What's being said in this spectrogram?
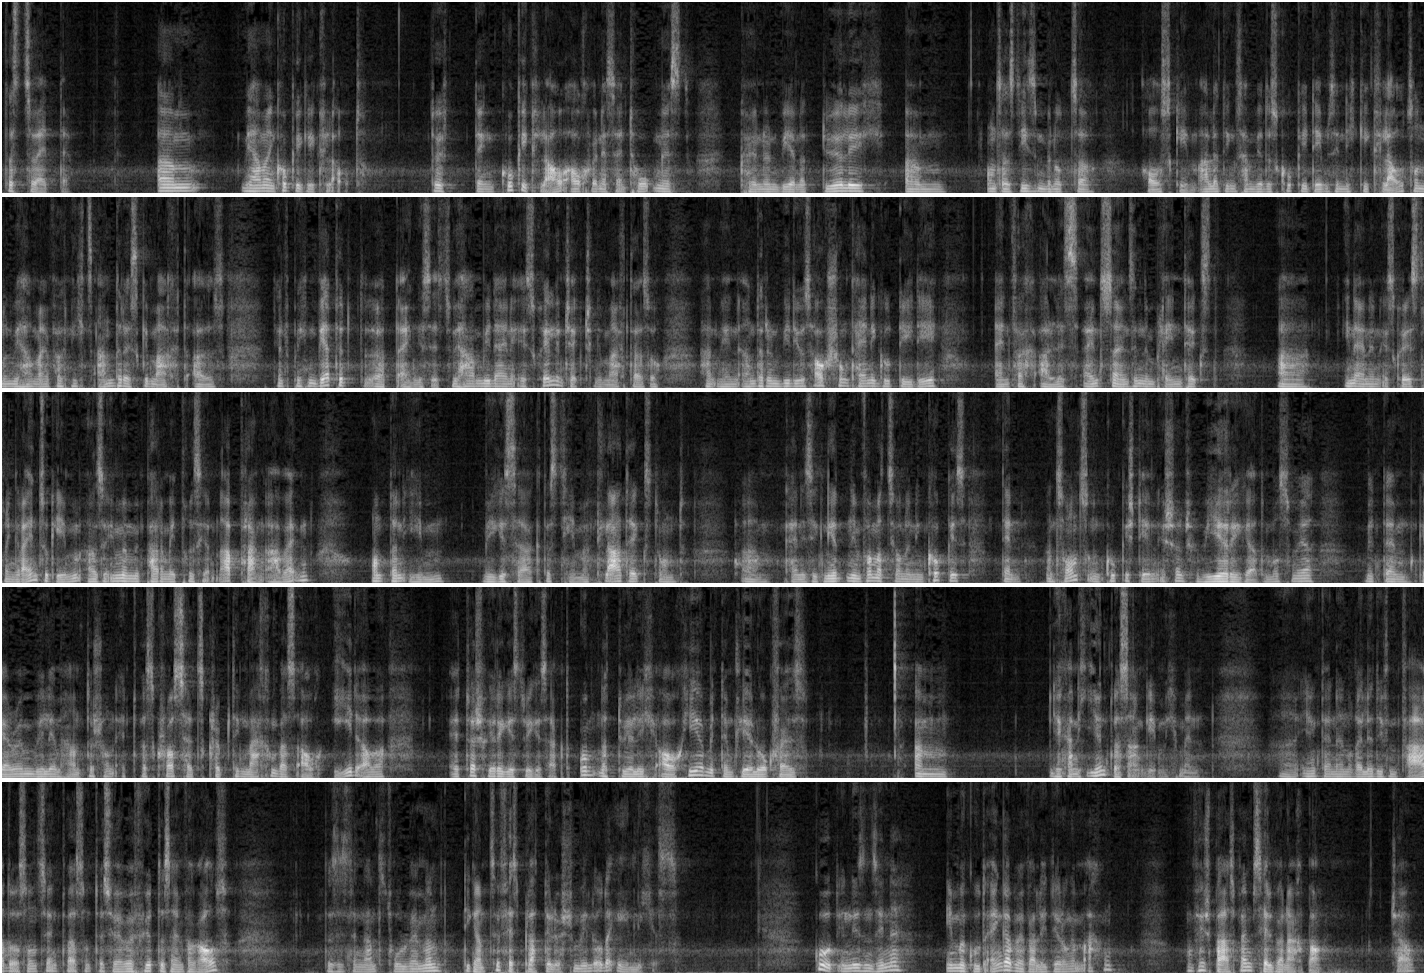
Das zweite, ähm, wir haben ein Cookie geklaut. Durch den Cookie Klau, auch wenn es ein Token ist, können wir natürlich ähm, uns als diesen Benutzer ausgeben. Allerdings haben wir das Cookie in dem Sinne nicht geklaut, sondern wir haben einfach nichts anderes gemacht als die entsprechenden Werte dort eingesetzt. Wir haben wieder eine SQL-Injection gemacht, also hatten wir in anderen Videos auch schon keine gute Idee, einfach alles eins zu eins in den Plaintext äh, in einen SQL-String reinzugeben, also immer mit parametrisierten Abfragen arbeiten und dann eben, wie gesagt, das Thema Klartext und ähm, keine signierten Informationen in Cookies, denn ansonsten Cookie stellen ist schon schwieriger. Da muss man mit dem Gary William Hunter schon etwas Cross-Site-Scripting machen, was auch geht, aber etwas schwierig ist, wie gesagt. Und natürlich auch hier mit dem Clear Log Files ähm, hier kann ich irgendwas angeben. Ich meine, äh, irgendeinen relativen Pfad oder sonst irgendwas und der Server führt das einfach aus. Das ist dann ganz toll, wenn man die ganze Festplatte löschen will oder ähnliches. Gut, in diesem Sinne immer gut Eingabevalidierungen machen und viel Spaß beim selber nachbauen. Ciao.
